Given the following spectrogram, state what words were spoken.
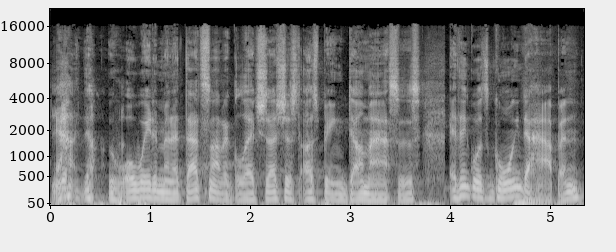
yeah. well, wait a minute. That's not a glitch. That's just us being dumbasses. I think what's going to happen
